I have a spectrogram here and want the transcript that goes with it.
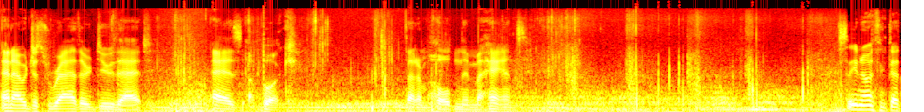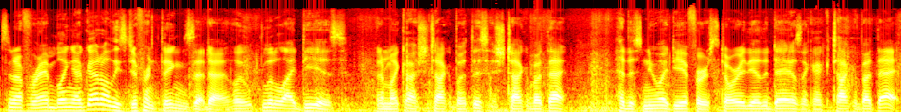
And I would just rather do that as a book that I'm holding in my hands. So, you know, I think that's enough rambling. I've got all these different things that, uh, little ideas, and I'm like, oh, I should talk about this, I should talk about that I had this new idea for a story the other day. I was like, I could talk about that.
